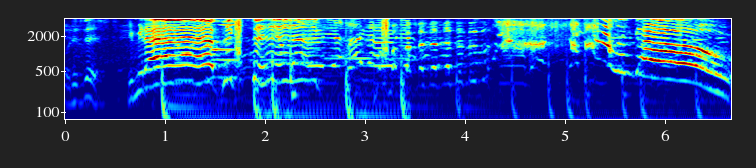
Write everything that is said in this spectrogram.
What is this? Give me that pick six. Let's go.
